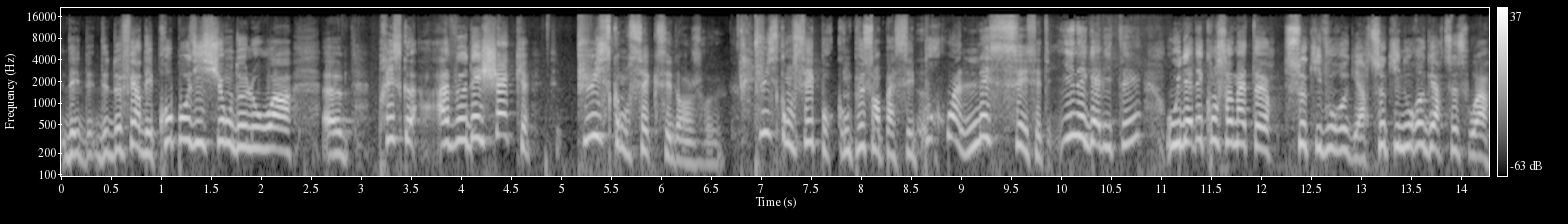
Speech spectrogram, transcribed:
de faire des propositions de loi euh, presque aveu d'échec. Puisqu'on sait que c'est dangereux, puisqu'on sait pour qu'on peut s'en passer, pourquoi laisser cette inégalité où il y a des consommateurs, ceux qui vous regardent, ceux qui nous regardent ce soir,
